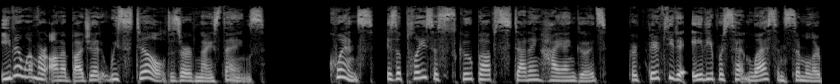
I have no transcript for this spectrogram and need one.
Even when we're on a budget, we still deserve nice things. Quince is a place to scoop up stunning high-end goods for 50 to 80% less than similar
